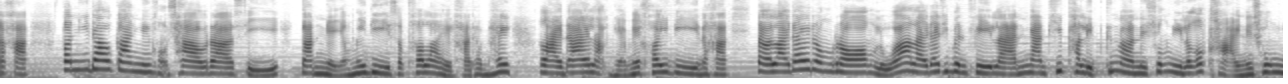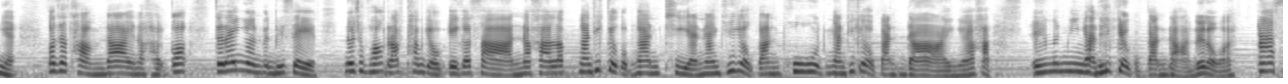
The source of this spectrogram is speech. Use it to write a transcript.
นะคะ ตอนนี้ดาวการเงินของชาวราศีกันย์เนี่ยยังไม่ดีสักเท่าไหร่ค่ะทำให้รายได้หลักเนี่ยไม่ค่อยดีนะคะ แต่รายได้รองๆหรือว่ารายได้ที่เป็นฟรีแลนซ์งานที่ผลิตขึ้นมาในช่วงนี้แล้วก็ขายในช่วงเนี้ยก็จะทำได้นะคะ ก็จะได้เงินเป็นพิเศษ โดยเฉพาะรับทำเกี่ยวกับเอกสารนะคะรับงานที่เกี่ยวกับงานเขียน งานที่เกี่ยวกับการพูด งานที่เกี่ยวกับการด่าอย่างเงี้ยค่ะ เอ๊ะมันมีงานที่เกี่ยวกับการด่าด้วยเหรอวะอะส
